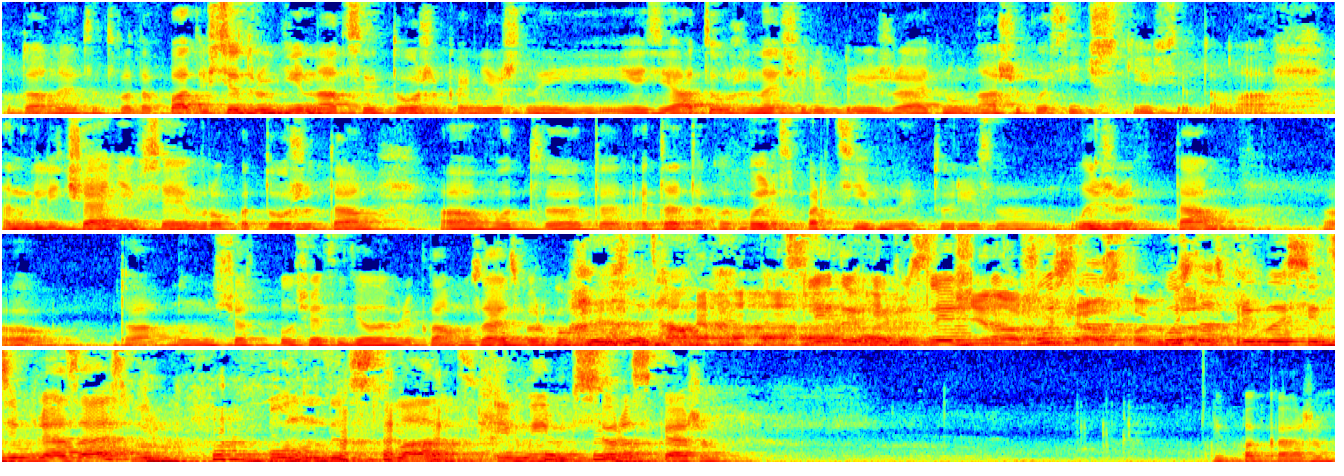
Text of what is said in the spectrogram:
туда, на этот водопад. И все другие нации тоже, конечно. И азиаты уже начали приезжать. Ну, наши классические все там. А англичане, вся Европа тоже там. А Вот это, это такой более спортивный туризм. Лыжи там. Э, Да, ну мы сейчас, получается, делаем рекламу Зальцбургу. Там следует, я говорю, следующий раз пусть, нас, пусть пригласит земля Зальцбург, Бундесланд, и мы им все расскажем. И покажем.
